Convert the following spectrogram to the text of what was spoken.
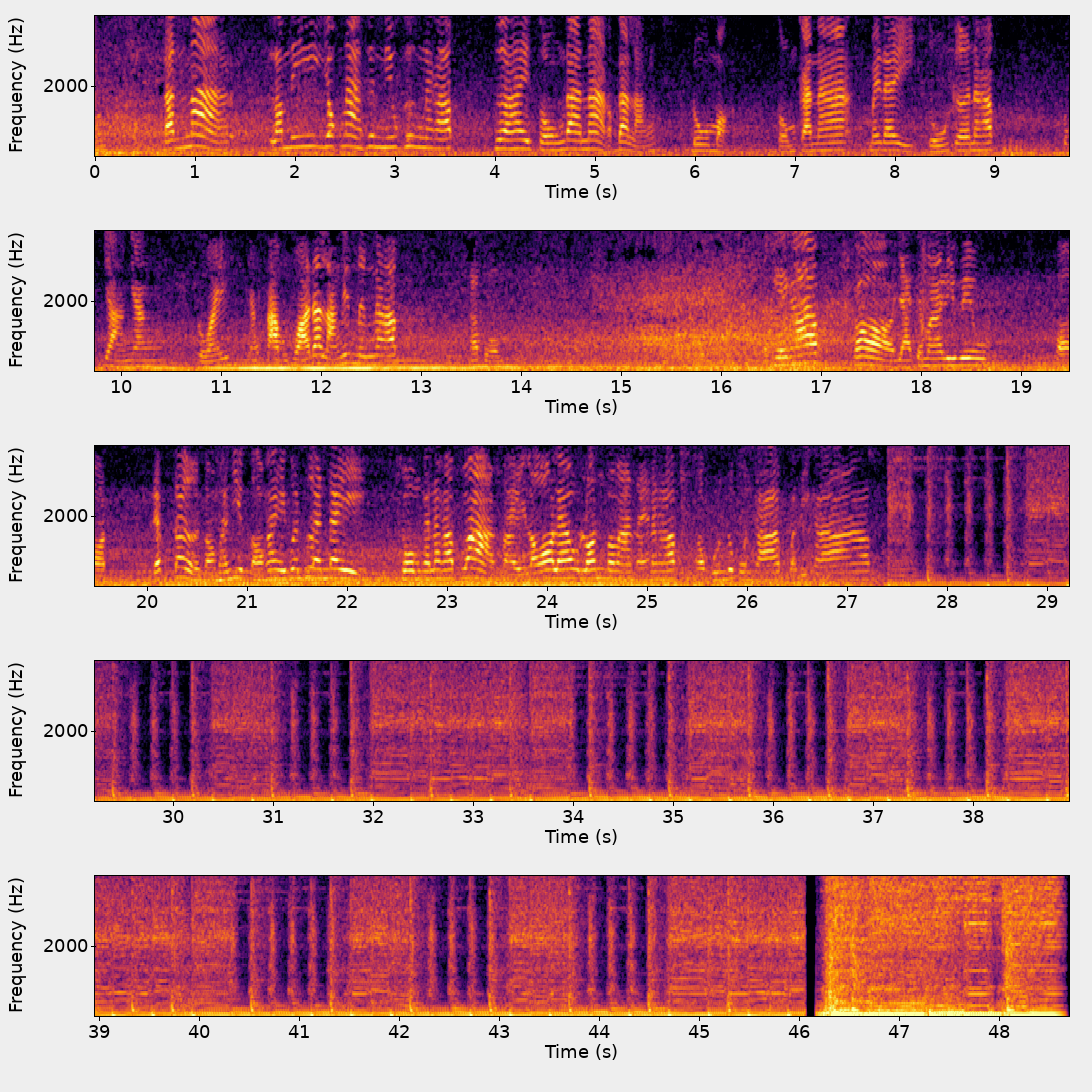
ด้านหน้าลำนี้ยกหน้าขึ้นนิ้วครึ่งนะครับ เพื่อให้ทรงด้านหน้ากับด้านหลังดูเหมาะ สมกันนะฮะไม่ได้สูงเกินนะครับ ทุกอย่างยังสวยยังต่ำกว่าด้านหลังนิดนึงนะครับ ครับผม โอเคครับ ก็อยากจะมารีวิว Ford Raptor 2022 ให้เพื่อนๆได้ชมกันนะครับ ว่าใส่ล้อแล้วล้นประมาณไหนนะครับ ขอบคุณทุกคนครับสวัสดีครับ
